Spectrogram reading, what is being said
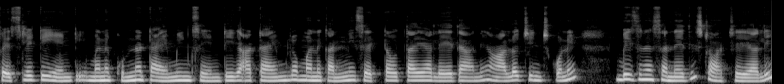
ఫెసిలిటీ ఏంటి? మనకున్న టైమింగ్స్ ఏంటి? ఆ టైంలో మనకు అన్నీ సెట్ అవుతాయా లేదా అని ఆలోచించుకొని బిజినెస్ అనేది స్టార్ట్ చేయాలి.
